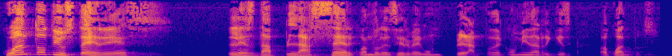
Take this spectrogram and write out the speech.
¿Cuántos de ustedes les da placer cuando les sirven un plato de comida riquísima? ¿A cuántos?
